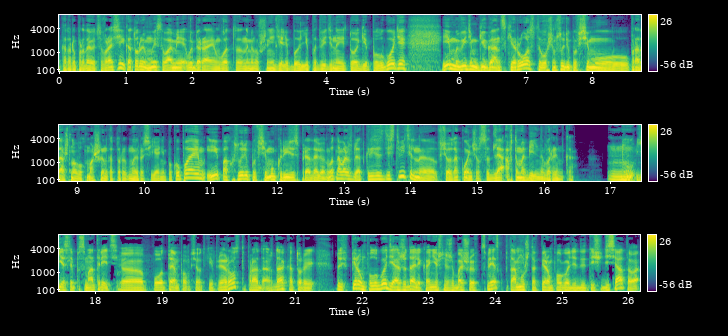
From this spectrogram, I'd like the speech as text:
которые продаются в России, которые мы с вами выбираем. Вот на минувшей неделе были подведены итоги полугодия, и мы видим гигантский рост. В общем, судя по всему, продаж новых машин, которые мы, россияне, покупаем, и, судя по всему, кризис преодолен. Вот, на ваш взгляд, кризис действительно все закончился для автомобильного рынка? Ну, если посмотреть э, по темпам все-таки прироста продаж, да, который. То есть в первом полугодии ожидали, конечно же, большой всплеск, потому что в первом полугодии 2010-го,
